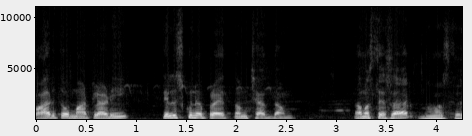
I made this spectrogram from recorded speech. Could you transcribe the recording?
వారితో మాట్లాడి తెలుసుకునే ప్రయత్నం చేద్దాం. నమస్తే సార్. నమస్తే.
